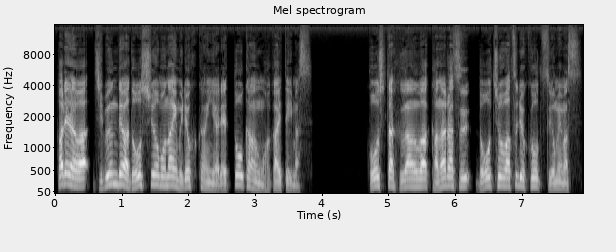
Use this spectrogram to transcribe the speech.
彼らは自分ではどうしようもない無力感や劣等感を抱えています。こうした不安は必ず同調圧力を強めます。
